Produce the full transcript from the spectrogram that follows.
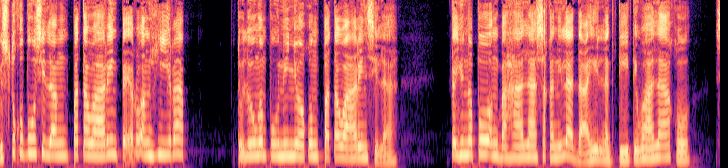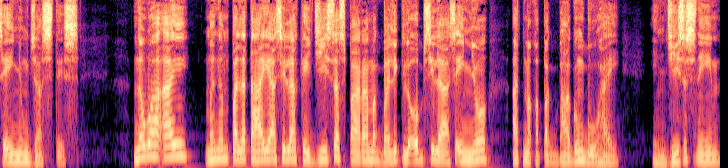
Gusto ko po silang patawarin pero ang hirap. Tulungan po ninyo akong patawarin sila. Kayo na po ang bahala sa kanila dahil nagtitiwala ako sa inyong justice. Nawa ay manampalataya sila kay Jesus para magbalik loob sila sa inyo at makapagbagong buhay. In Jesus' name,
